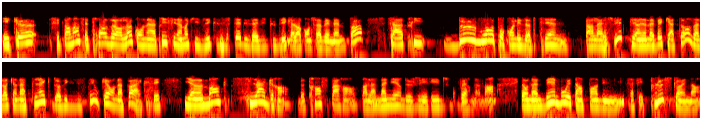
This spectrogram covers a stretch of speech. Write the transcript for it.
et que c'est pendant ces trois heures-là qu'on a appris finalement qu'il existait des avis publics alors qu'on ne savait même pas. Ça a pris deux mois pour qu'on les obtienne par la suite, puis il y en avait 14, alors qu'il y en a plein qui doivent exister auxquels on n'a pas accès. Il y a un manque flagrant de transparence dans la manière de gérer du gouvernement. Et on a bien beau être en pandémie, ça fait plus qu'un an,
